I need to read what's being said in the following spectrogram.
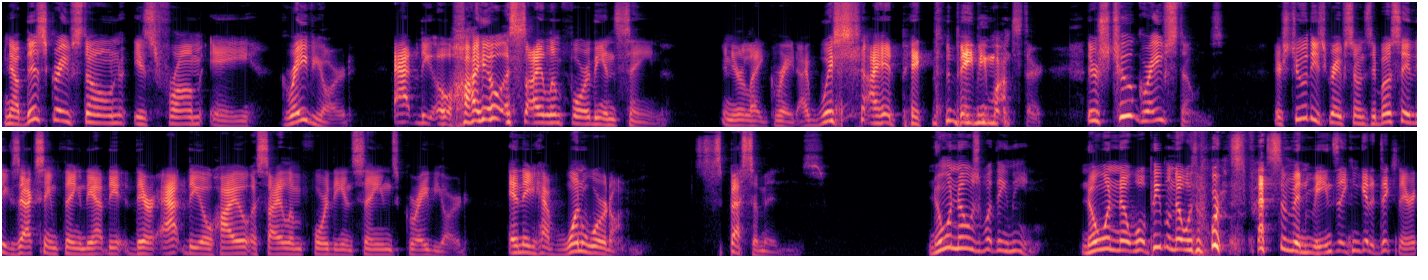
Now, this gravestone is from a graveyard at the Ohio Asylum for the Insane. And you're like, great, I wish I had picked the baby monster. There's two gravestones. There's two of these gravestones. They both say the exact same thing. They're at the Ohio Asylum for the Insane's graveyard. And they have one word on them specimens. No one knows what they mean. No one know well people know what the word specimen means. They can get a dictionary,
